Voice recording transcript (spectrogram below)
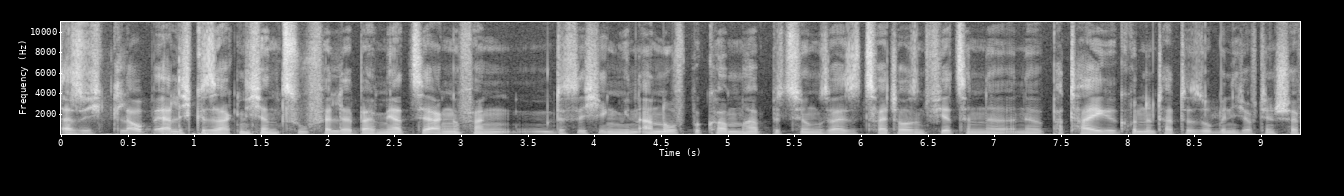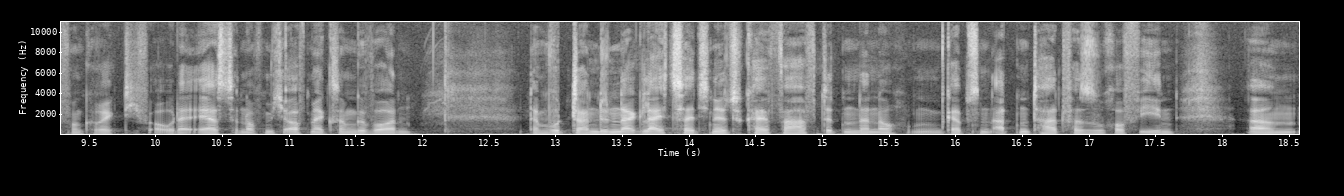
Also ich glaube ehrlich gesagt nicht an Zufälle. Bei mir hat es ja angefangen, dass ich irgendwie einen Anruf bekommen habe, beziehungsweise 2014 eine, eine, Partei gegründet hatte. So bin ich auf den Chef von Korrektiv oder er ist dann auf mich aufmerksam geworden. Dann wurde Can Dündar gleichzeitig in der Türkei verhaftet und dann auch hm, gab es einen Attentatversuch auf ihn. Ähm,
